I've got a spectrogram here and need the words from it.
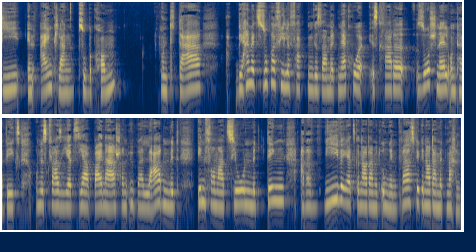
die in Einklang zu bekommen. Und da wir haben jetzt super viele Fakten gesammelt. Merkur ist gerade so schnell unterwegs und ist quasi jetzt ja beinahe schon überladen mit Informationen, mit Dingen. Aber wie wir jetzt genau damit umgehen, was wir genau damit machen,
